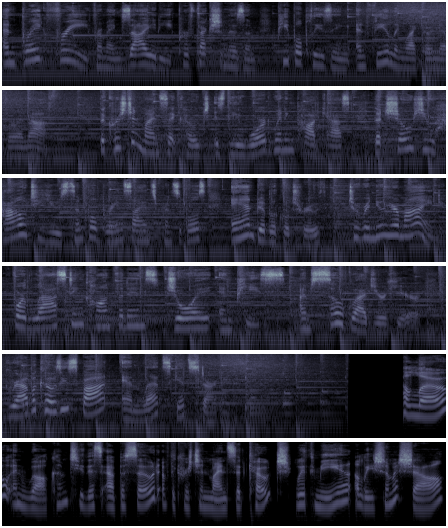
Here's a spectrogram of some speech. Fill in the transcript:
and break free from anxiety, perfectionism, people pleasing, and feeling like they're never enough. The Christian Mindset Coach is the award winning podcast that shows you how to use simple brain science principles and biblical truth to renew your mind for lasting confidence, joy, and peace. I'm so glad you're here. Grab a cozy spot and let's get started. Hello, and welcome to this episode of the Christian Mindset Coach with me, Alicia Michelle.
